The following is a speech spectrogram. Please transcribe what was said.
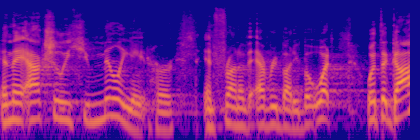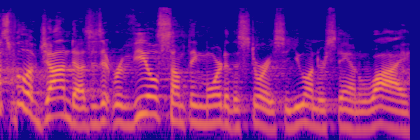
And they actually humiliate her in front of everybody. But what, what the Gospel of John does is it reveals something more to the story so you understand why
